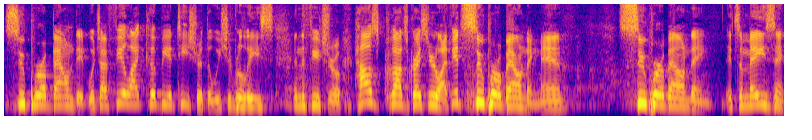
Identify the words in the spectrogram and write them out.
superabounded, which I feel like could be a t shirt that we should release in the future. How's God's grace in your life? It's superabounding, man. Superabounding. It's amazing.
